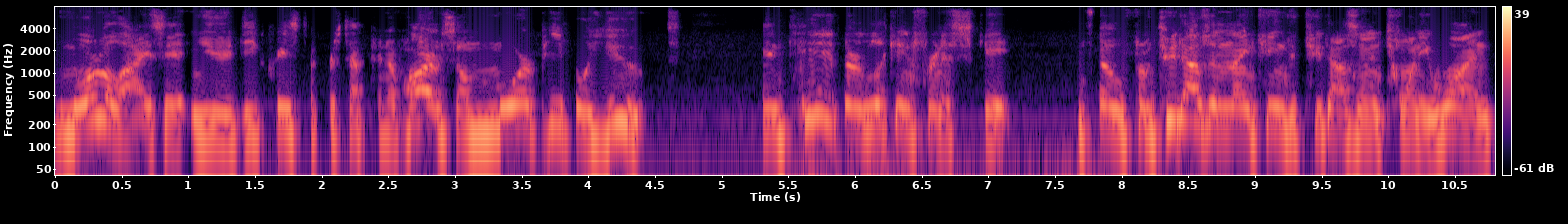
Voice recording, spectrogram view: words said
normalize it and you decrease the perception of harm so more people use. And kids are looking for an escape. And so from 2019 to 2021,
